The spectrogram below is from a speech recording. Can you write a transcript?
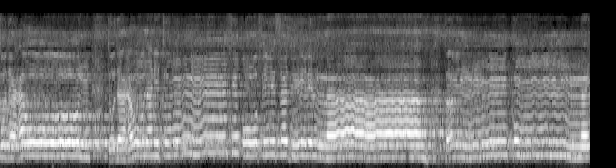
تدعون تدعون لتنفقوا في سبيل الله فمنكم من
